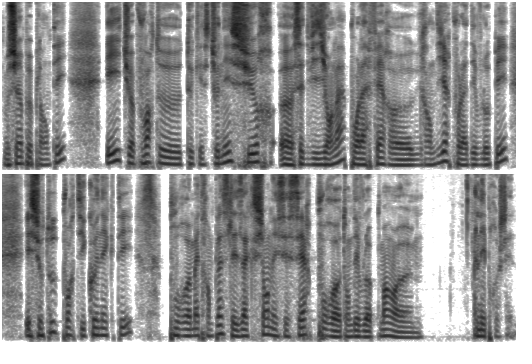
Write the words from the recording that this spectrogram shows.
je me suis un peu planté? Et tu vas pouvoir te, te questionner sur euh, cette vision-là pour la faire euh, grandir, pour la développer et surtout pouvoir t'y connecter pour euh, mettre en place les actions nécessaires pour euh, ton développement euh, l'année prochaine.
